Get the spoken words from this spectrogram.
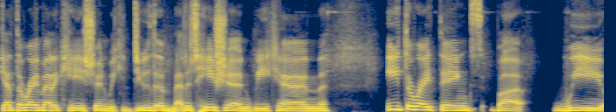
get the right medication, we can do the meditation, we can eat the right things, but we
